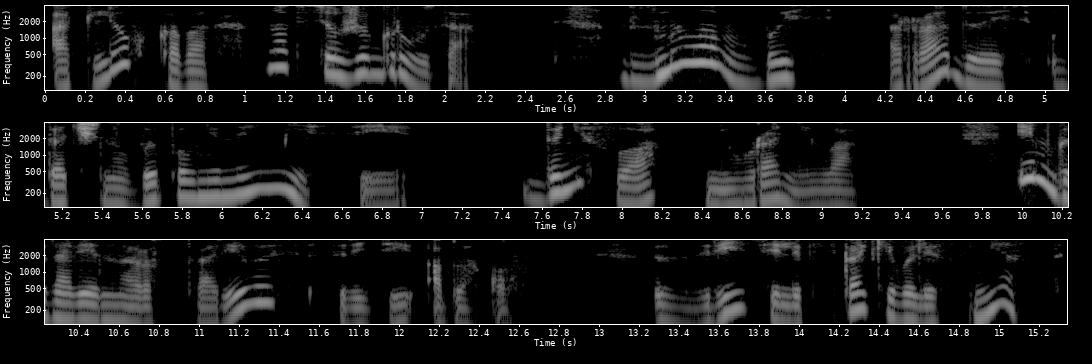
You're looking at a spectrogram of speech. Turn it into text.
от легкого, но все же груза. Взмыла ввысь, радуясь удачно выполненной миссии. Донесла, не уронила. И мгновенно растворилась среди облаков. Зрители вскакивали с мест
